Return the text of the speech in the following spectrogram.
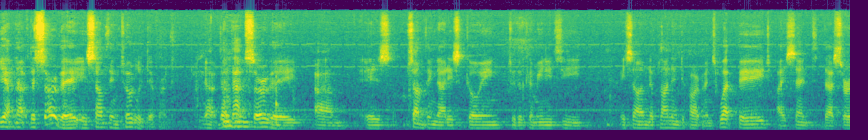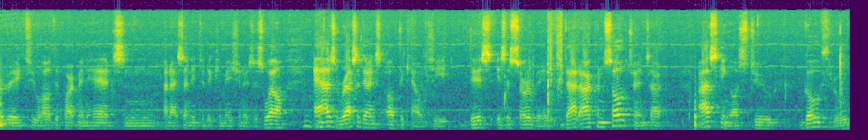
Yeah, now, the survey is something totally different. Now, that, Mm-hmm. that survey um, is something that is going to the community. It's on the planning department's webpage. I sent that survey to all department heads, and, and I sent it to the commissioners as well. Mm-hmm. As residents of the county, this is a survey that our consultants are asking us to go through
